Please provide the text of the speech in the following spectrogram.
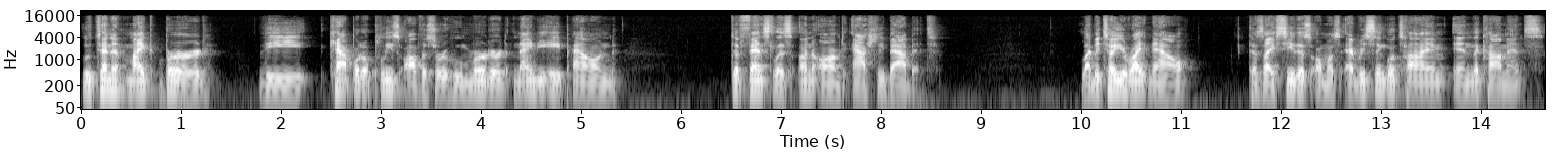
Lieutenant Mike Byrd, the Capitol police officer who murdered 98 pound defenseless, unarmed Ashli Babbitt. Let me tell you right now, because I see this almost every single time in the comments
